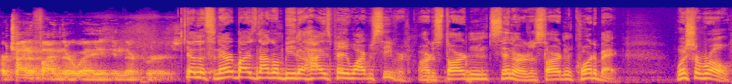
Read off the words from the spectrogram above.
are trying to find their way in their careers? Yeah, listen, everybody's not going to be the highest paid wide receiver or the starting center or the starting quarterback. What's your role?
